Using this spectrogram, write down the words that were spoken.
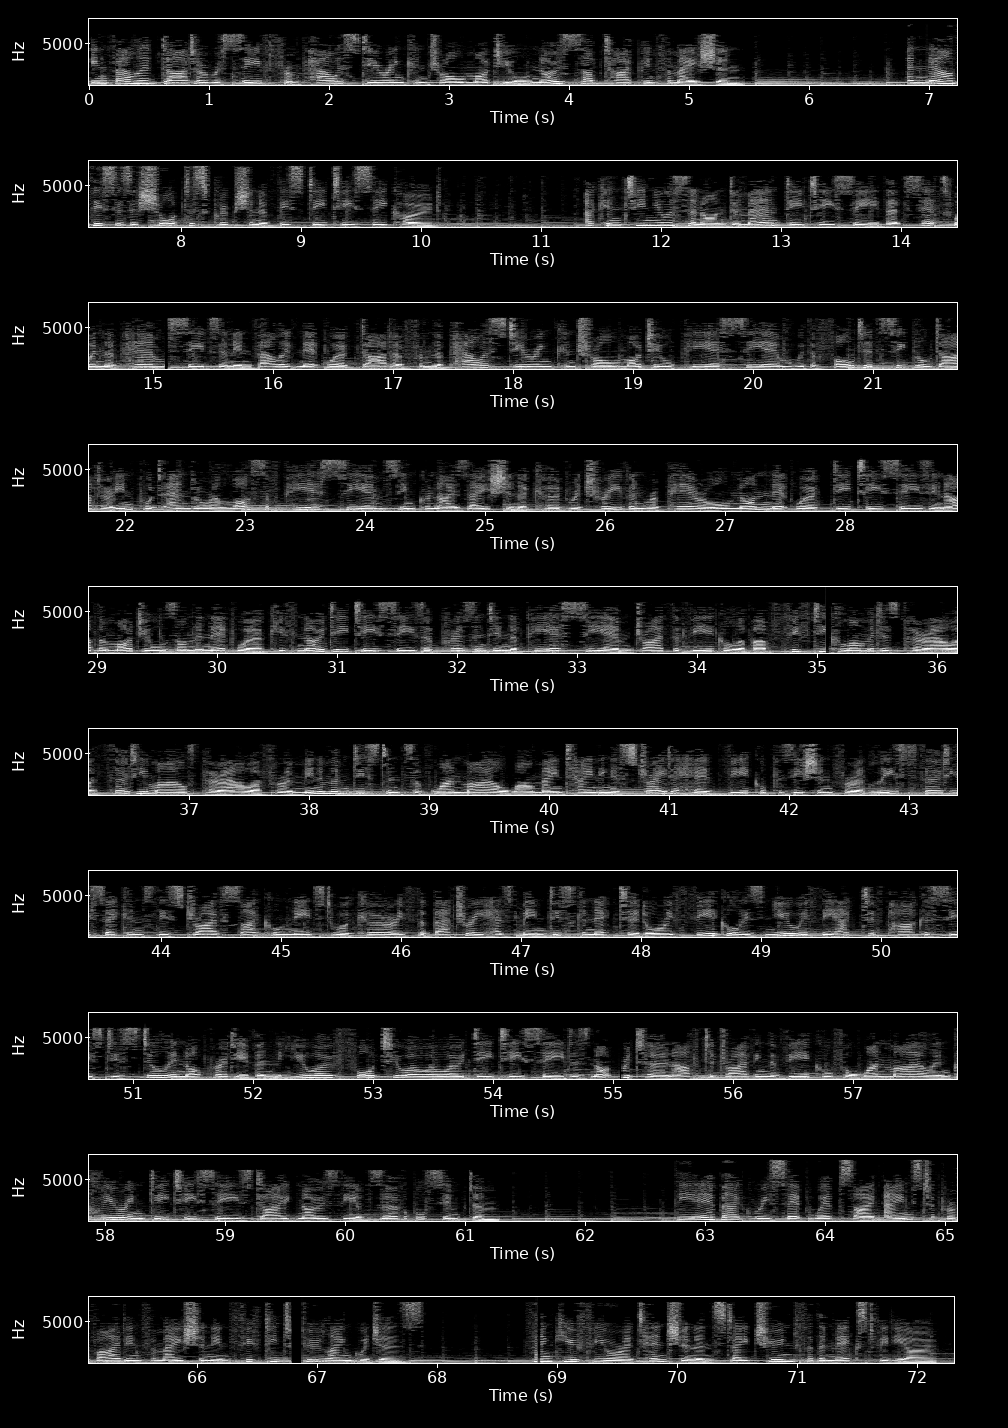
Invalid data received from power steering control module no subtype information. And now this is a short description of this DTC code. A continuous and on-demand DTC that sets when the PAM receives an invalid network data from the Power Steering Control Module PSCM with a faulted signal data input and or a loss of PSCM synchronization occurred retrieve and repair all non-network DTCs in other modules on the network. If no DTCs are present in the PSCM drive the vehicle above 50 km per hour 30 miles per hour for a minimum distance of 1 mile while maintaining a straight ahead vehicle position for at least 30 seconds. This drive cycle needs needs to occur if the battery has been disconnected or if vehicle is new if the active park assist is still inoperative and the UO42000 DTC does not return after driving the vehicle for one mile and clearing DTCs diagnose the observable symptom. The Airbag Reset website aims to provide information in 52 languages. Thank you for your attention and stay tuned for the next video.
